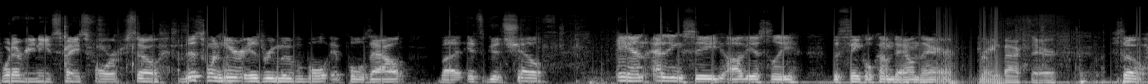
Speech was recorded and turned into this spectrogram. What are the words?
whatever you need space for. So this one here is removable. It pulls out, but it's a good shelf. And as you can see, obviously, the sink will come down there, drain back there. So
